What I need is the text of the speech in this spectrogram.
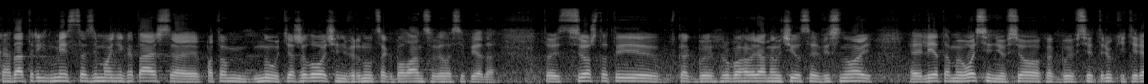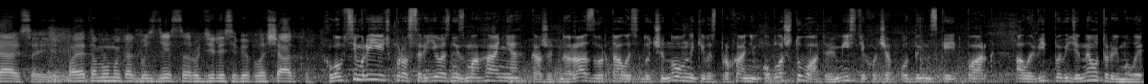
Когда три месяца зимой не катаешься, потом ну, тяжело очень вернуться к балансу велосипеда. То есть все, что ты, как бы, грубо говоря, научился весной, э, летом и осенью, все, как бы, все трюки теряются. И поэтому мы как бы здесь соорудили себе площадку. Хлопці мріють про серйозні змагання. кажуть, не раз зверталися до чиновників із проханням облаштувати в місті хоча б один скейт-парк, але відповіді не отримали.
